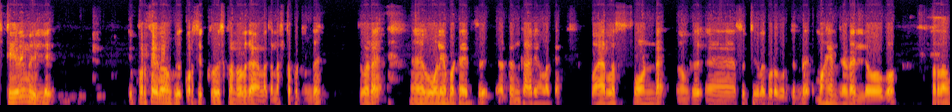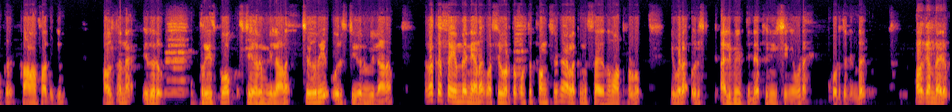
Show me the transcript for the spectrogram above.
സ്റ്റിയറിംഗ് വീലിൽ ഇപ്പുറത്തെ നമുക്ക് കുറച്ച് ക്രൂസ് കൺട്രോൾ കാര്യങ്ങളൊക്കെ നഷ്ടപ്പെട്ടിട്ടുണ്ട്. ഇവിടെ വോളിയം പൊട്ടേറ്റ്സ് ബട്ടൺ കാര്യങ്ങളൊക്കെ വയർലെസ് ഫോണിന്റെ നമുക്ക് സ്വിച്ചുകളൊക്കെ കൂടെ കൊടുത്തിട്ടുണ്ട്. മഹേന്ദ്രയുടെ ലോഗോ ഇവിടെ നമുക്ക് കാണാൻ സാധിക്കും. അതുപോലെ തന്നെ ഇതൊരു ത്രീ സ്പോക്ക് സ്റ്റിയറിംഗ് വീലാണ് ചെറിയ ഒരു സ്റ്റിയറിംഗ് വീലാണ് അതൊക്കെ സെയിം തന്നെയാണ്. പക്ഷെ ഇവിടുത്തെ കുറച്ച് ഫംഗ്ഷൻ കാര്യങ്ങളൊക്കെ മിസ്സായെന്ന് മാത്രമേ ഉള്ളൂ. ഇവിടെ ഒരു അലുമിനിയത്തിന്റെ ഫിനിഷിംഗ് ഇവിടെ കൊടുത്തിട്ടുണ്ട്. അതൊക്കെ എന്തായാലും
